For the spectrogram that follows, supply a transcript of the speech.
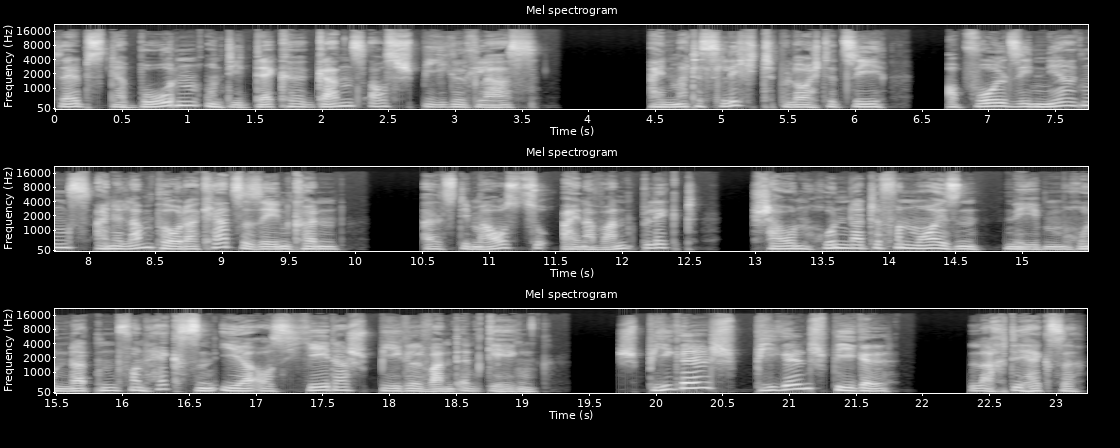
selbst der Boden und die Decke ganz aus Spiegelglas. Ein mattes Licht beleuchtet sie, obwohl sie nirgends eine Lampe oder Kerze sehen können. Als die Maus zu einer Wand blickt, schauen Hunderte von Mäusen neben Hunderten von Hexen ihr aus jeder Spiegelwand entgegen. Spiegel, spiegeln, Spiegel, lacht die Hexe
